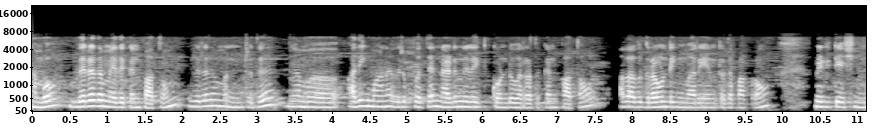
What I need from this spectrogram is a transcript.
நம்ம விரதம் எதுக்குன்னு பார்த்தோம். விரதம்ன்றது நம்ம அதிகமான விருப்பத்தை நடுநிலைக்கு கொண்டு வர்றதுக்குன்னு பார்த்தோம். அதாவது கிரவுண்டிங் மாதிரின்றதை பார்க்குறோம். மெடிடேஷன்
